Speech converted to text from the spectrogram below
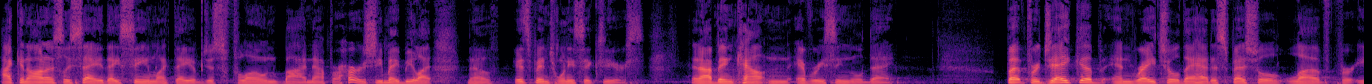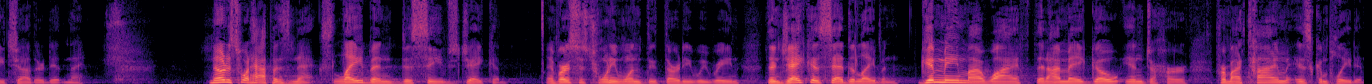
I can honestly say they seem like they have just flown by. Now, for her, she may be like, no, it's been 26 years and I've been counting every single day. But for Jacob and Rachel, they had a special love for each other, didn't they? Notice what happens next. Laban deceives Jacob. In verses 21 through 30, we read Then Jacob said to Laban, Give me my wife that I may go into her, for my time is completed.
